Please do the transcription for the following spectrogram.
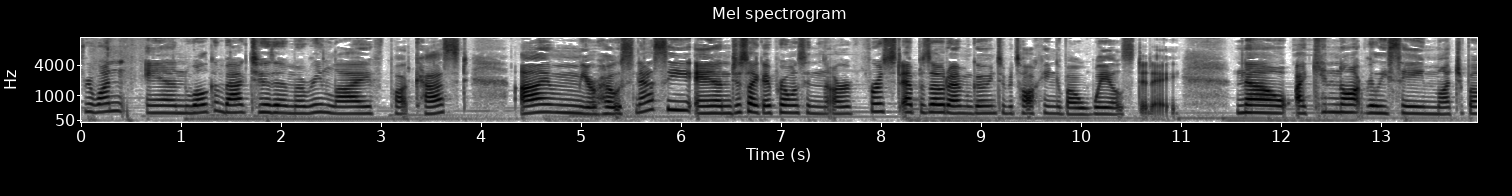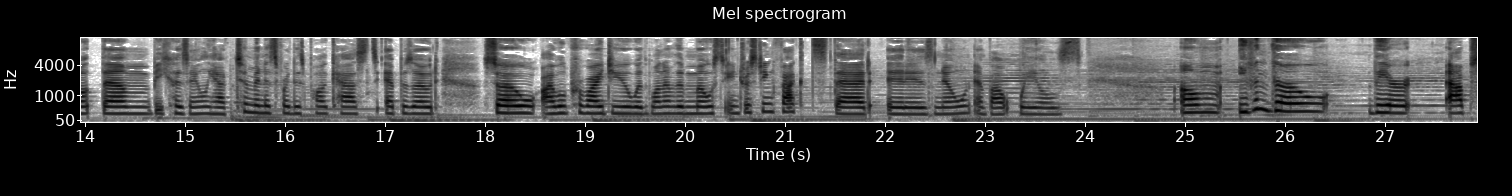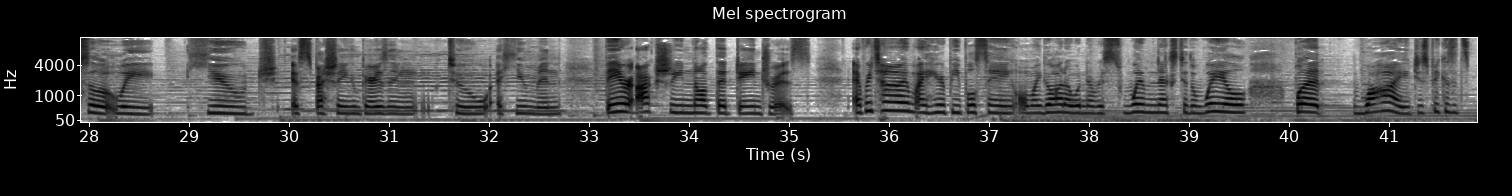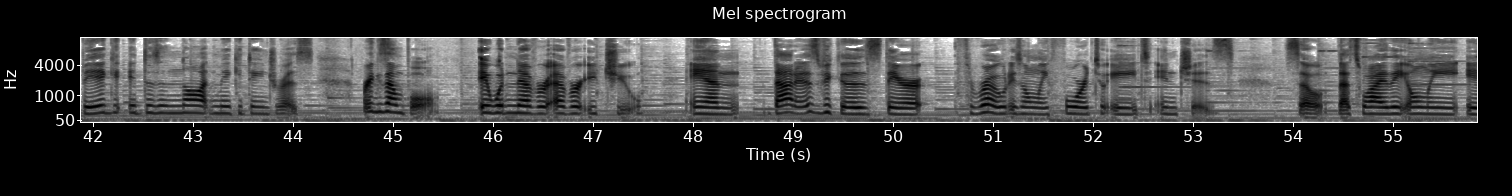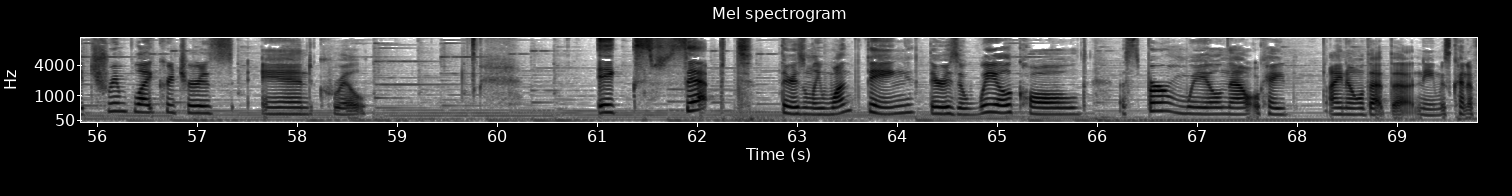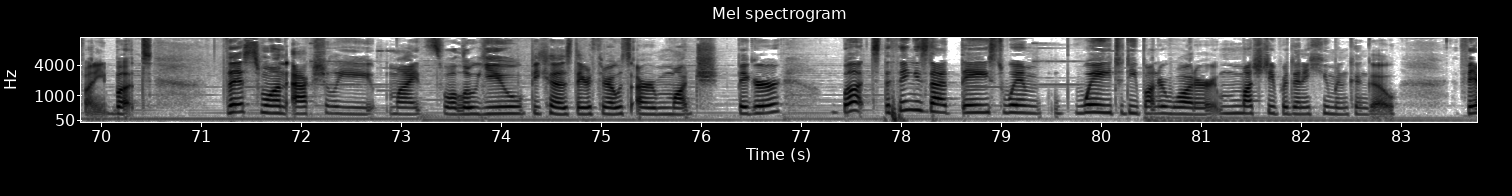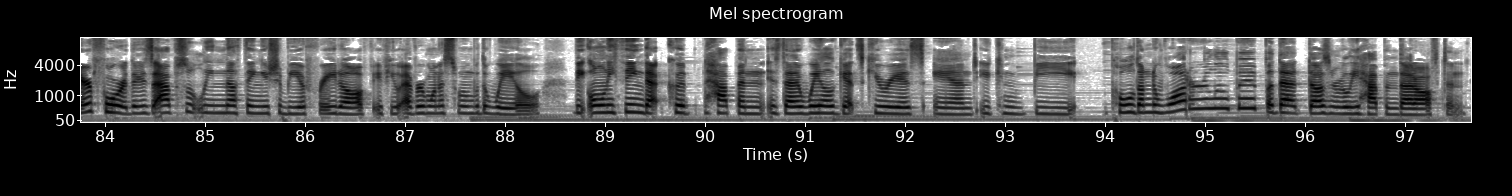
everyone, and welcome back to the Marine Life podcast. I'm your host, Nassie, and just like I promised in our first episode, I'm going to be talking about whales today. Now, I cannot really say much about them because I only have two minutes for this podcast episode, so I will provide you with one of the most interesting facts that it is known about whales. Um, even though they are absolutely huge, especially in comparison to a human, they are actually not that dangerous. Every time I hear people saying, Oh my god, I would never swim next to the whale, but why? Just because it's big, it does not make it dangerous. For example, it would never ever eat you, and that is because their throat is only 4 to 8 inches. So that's why they only eat shrimp like creatures and krill. Except there is only one thing there is a whale called a sperm whale. Now, okay, I know that the name is kind of funny, but this one actually might swallow you because their throats are much bigger. But the thing is that they swim way too deep underwater, much deeper than a human can go. Therefore, there's absolutely nothing you should be afraid of if you ever want to swim with a whale. The only thing that could happen is that a whale gets curious and you can be pulled underwater a little bit, but that doesn't really happen that often.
